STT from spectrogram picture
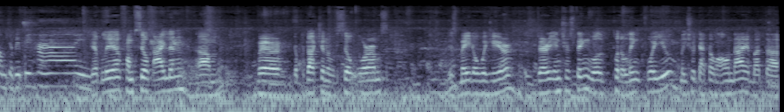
សូមជម្រាបលាហើយ Gablia from Silk Island, um, where the production of silkworms is made over here. It's very interesting. We'll put a link for you. Make sure that don't own that. But uh,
